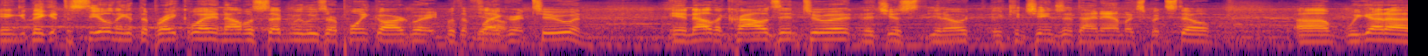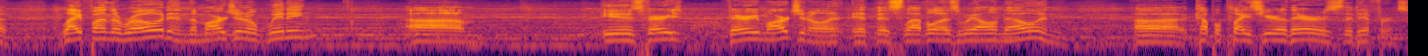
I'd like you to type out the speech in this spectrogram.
and they get the steal and they get the breakaway, and now all of a sudden we lose our point guard right, with a flagrant two, and and now the crowd's into it, and it just you know it can change the dynamics. But still, um, we got a life on the road, and the margin of winning um, is very very marginal at this level, as we all know, and uh, a couple plays here or there is the difference.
